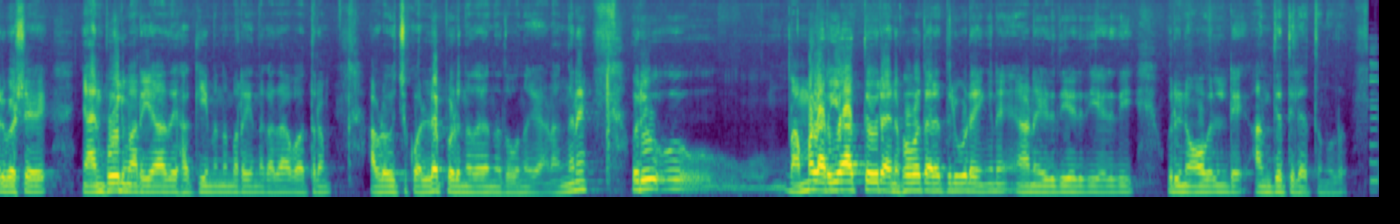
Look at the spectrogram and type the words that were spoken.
ഒരുപക്ഷെ ഞാൻ പോലും അറിയാതെ ഹക്കീം എന്ന് പറയുന്ന കഥാപാത്രം അവിടെ വെച്ച് കൊല്ലപ്പെടുന്നത് എന്ന് തോന്നുകയാണ്. അങ്ങനെ ഒരു നമ്മളറിയാത്ത ഒരു അനുഭവ തലത്തിലൂടെ ഇങ്ങനെയാണ് എഴുതി എഴുതി എഴുതി ഒരു നോവലിന്റെ അന്ത്യത്തിലെത്തുന്നത്.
